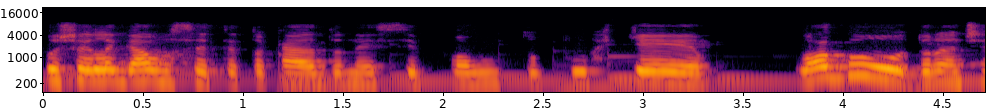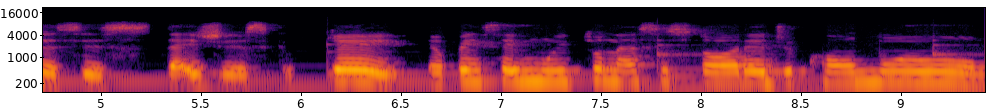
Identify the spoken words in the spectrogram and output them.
Puxa, é legal você ter tocado nesse ponto, porque logo durante esses dez dias que eu fiquei, eu pensei muito nessa história de como,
